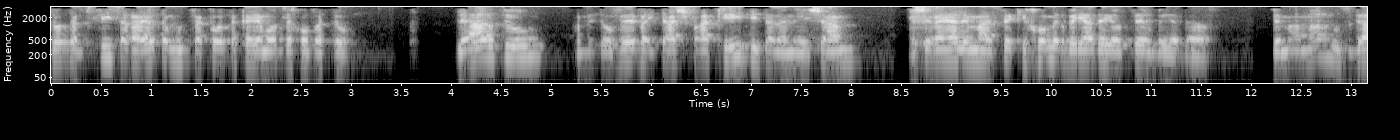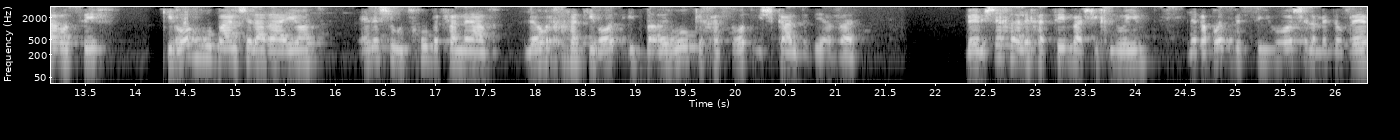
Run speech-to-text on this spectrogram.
זאת על בסיס הראיות המוצקות הקיימות לחובתו. לארתור המדובב הייתה השפעה קריטית על הנאשם, אשר היה למעשה כחומר ביד היוצר בידיו. במאמר מוסגר הוסיף כי רוב רובן של הראיות, אלה שהוצחו בפניו לאורך החקירות, התבררו כחסרות משקל בדיעבד. בהמשך ללחצים והשכנועים, לרבות בסיועו של המדובב,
